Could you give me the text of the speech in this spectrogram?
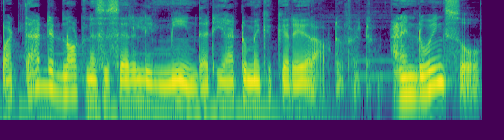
but that did not necessarily mean that he had to make a career out of it. And in doing so,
